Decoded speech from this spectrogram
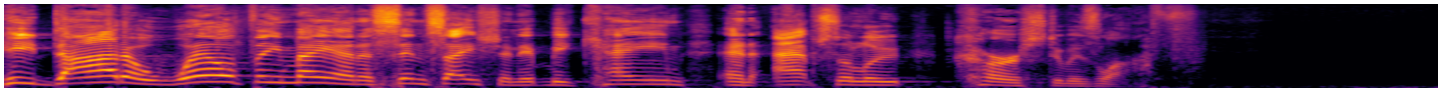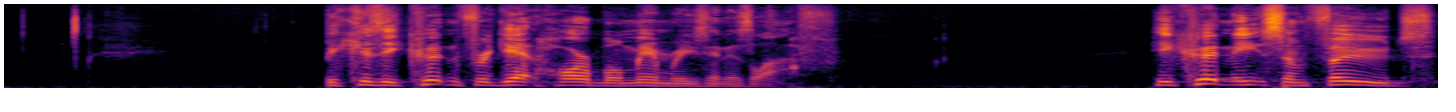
he died a wealthy man, a sensation. It became an absolute curse to his life because he couldn't forget horrible memories in his life. He couldn't eat some foods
